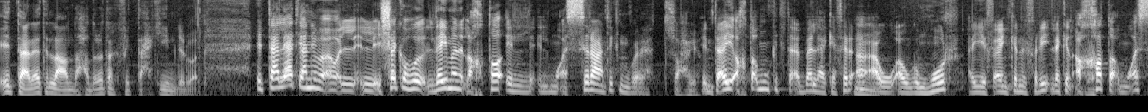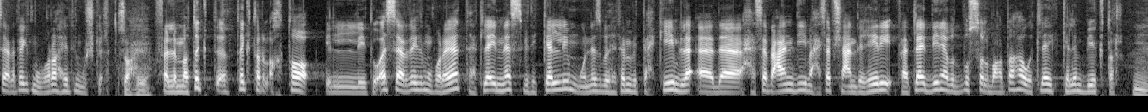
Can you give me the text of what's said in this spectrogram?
إيه التعليقات اللي عند حضرتك في التحكيم دلوقتي؟ التعليقات يعني ال- الشكوى هو دايما الأخطاء ال- المؤثرة عن نتيجه المباريات. صحيح. أنت أي أخطاء ممكن تتقبلها كفرقة مم. أو أو جمهور أي ايا كان الفريق لكن خطا مؤثر على نتيجه المباراة هي دي المشكلة. صحيح. فلما تكتر, الأخطاء اللي تؤثر على نتيجه المباريات هتلاقي الناس بتتكلم والناس بتهتم بالتحكيم لأ ده حساب عندي ما حسبش عند غيري. فهتلاقي الدنيا بتبص لبعضها وتلاقي الكلام بيكتر. مم.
